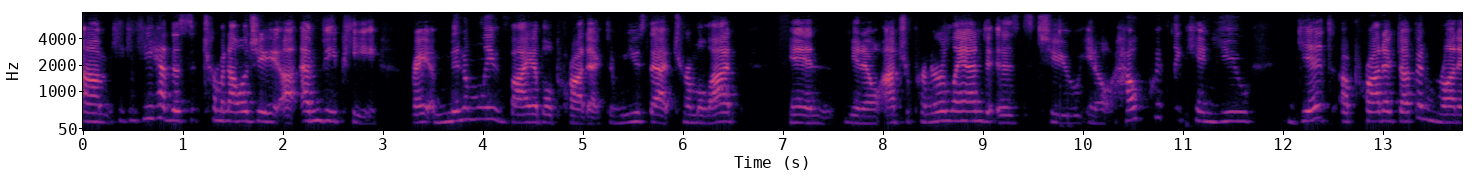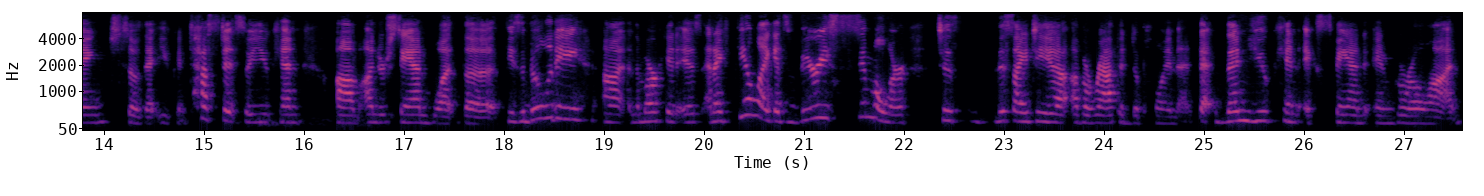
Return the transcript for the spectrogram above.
um, he he had this terminology uh, MVP, right? A minimally viable product, and we use that term a lot in you know entrepreneur land. Is to you know how quickly can you get a product up and running so that you can test it, so you can um, understand what the feasibility uh, in the market is. And I feel like it's very similar to this idea of a rapid deployment that then you can expand and grow on.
